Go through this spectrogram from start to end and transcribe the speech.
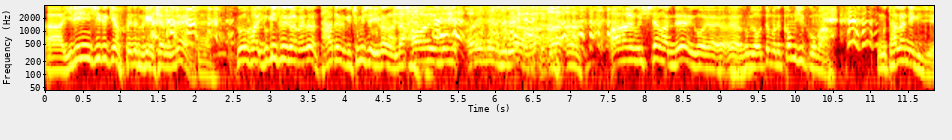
아, 1인실일 경우에는 그게 괜찮은데, 네. 그거 한 6인실 가면은 다들 이렇게 주무시에 일어난다? 아이, 뭔, 아이, 뭔 소리야. 아, 아, 아, 이거 시장한데? 이거, 야, 야, 야. 그러면 어떤 분은 껌 씹고 막. 뭐 달란 얘기지.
